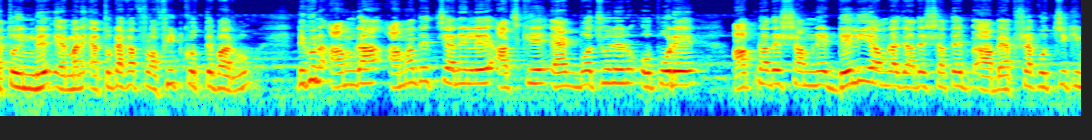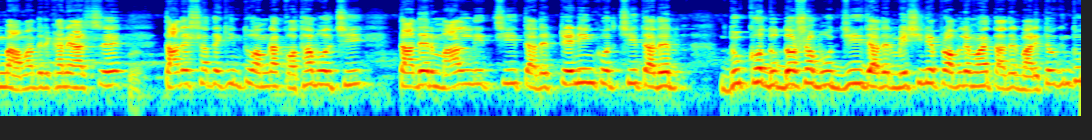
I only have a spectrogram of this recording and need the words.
এত ইনভে মানে এত টাকা প্রফিট করতে পারব। দেখুন, আমরা, আমাদের চ্যানেলে আজকে এক বছরের ওপরে আপনাদের সামনে ডেলি আমরা যাদের সাথে ব্যবসা করছি কিংবা আমাদের এখানে আসছে তাদের সাথে কিন্তু আমরা কথা বলছি, তাদের মাল নিচ্ছি, তাদের ট্রেনিং করছি, তাদের দুঃখ দুর্দশা বুঝছি, যাদের মেশিনে প্রবলেম হয় তাদের বাড়িতেও কিন্তু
